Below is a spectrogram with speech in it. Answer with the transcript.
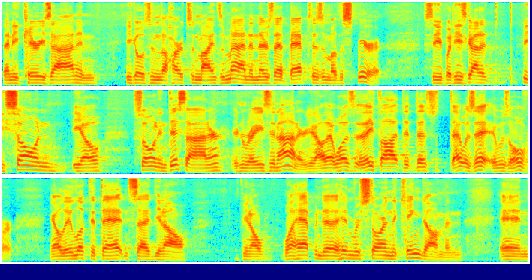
then he carries on, and he goes in the hearts and minds of men, and there's that baptism of the Spirit. See, but he's got to be sown, you know, sown in dishonor and raised in honor. You know, that was they thought that this that was it. It was over. You know, they looked at that and said, you know, you know, what happened to him restoring the kingdom and and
